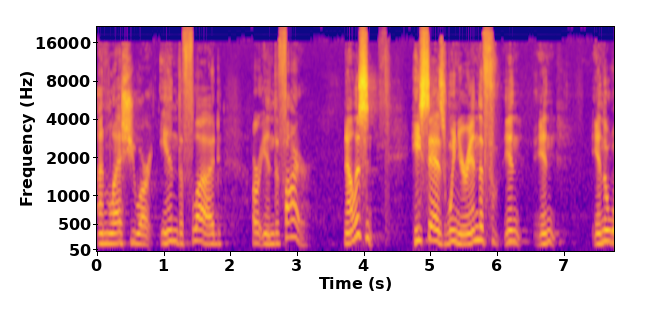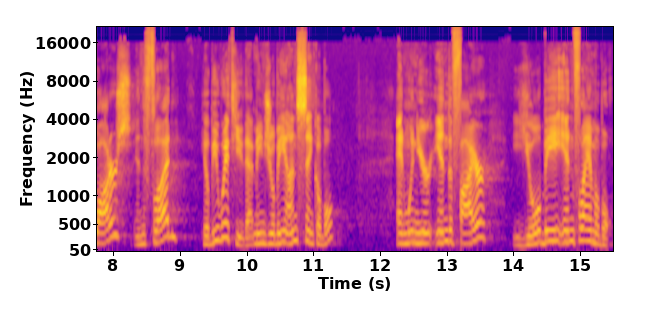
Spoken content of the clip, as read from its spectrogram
unless you are in the flood or in the fire. Now, listen, He says when you're in the, in, in, in the waters, in the flood, He'll be with you. That means you'll be unsinkable. And when you're in the fire, you'll be inflammable.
